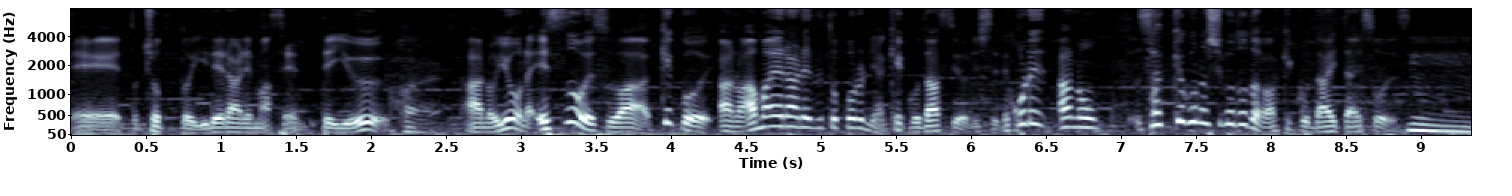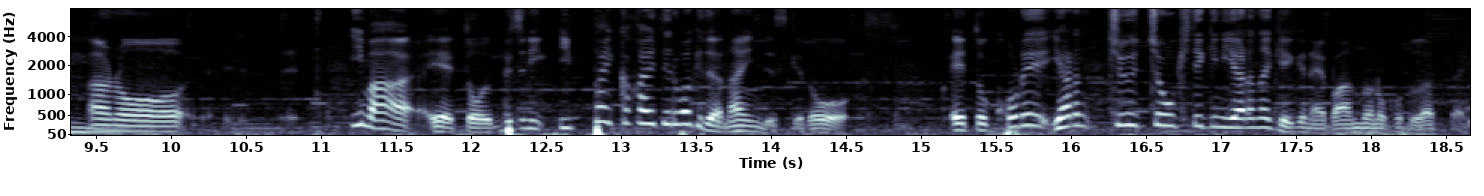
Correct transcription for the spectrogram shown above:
えー、とちょっと入れられませんっていうはい。あのような SOS は結構あの甘えられるところには結構出すようにしててこれあの作曲の仕事とかは結構大体そうです、うん。あの今、えー、と別にいっぱい抱えてるわけではないんですけど、えー、とこれやら中長期的にやらなきゃいけないバンドのことだったり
